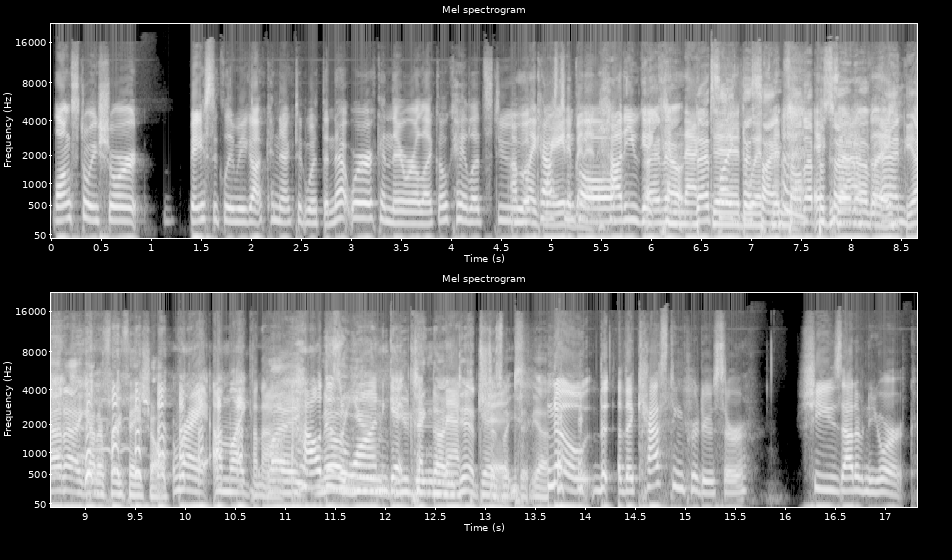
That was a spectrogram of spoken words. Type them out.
long story short, basically we got connected with the network and they were like, okay, let's do I'm a like, casting wait a minute. call. How do you get connected? That's like the with Seinfeld episode exactly. of "And yada, I got a free facial." Right. I'm like, Like, how no, does you- one get you ding dong connected? ditch, just what you did. Yeah. no, the, the casting producer, she's out of New York.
